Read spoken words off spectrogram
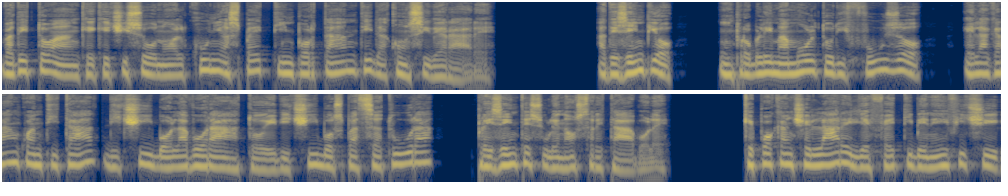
va detto anche che ci sono alcuni aspetti importanti da considerare. Ad esempio, un problema molto diffuso è la gran quantità di cibo lavorato e di cibo spazzatura presente sulle nostre tavole, che può cancellare gli effetti benefici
